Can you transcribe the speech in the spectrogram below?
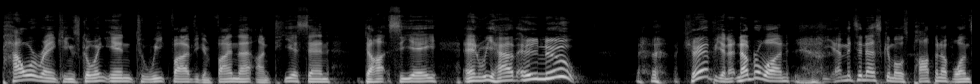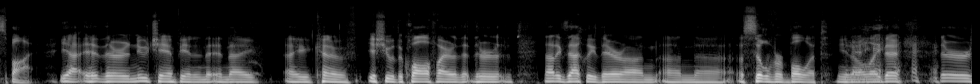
power rankings going into week five. You can find that on tsn.ca. And we have a new champion at number one. Yeah. The Edmonton Eskimos popping up one spot. Yeah, eh, they're a new champion, and, and I I kind of issue with the qualifier that they're not exactly there on on uh, a silver bullet. You know, like they're they're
